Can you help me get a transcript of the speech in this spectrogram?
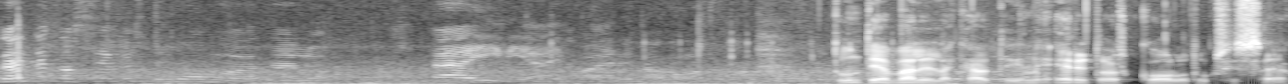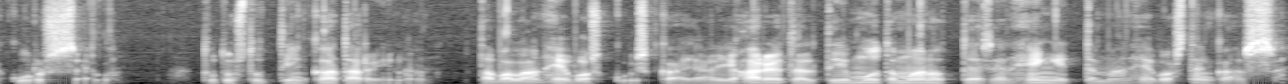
Mutta kanssa selvästi huomaa, että näillä on päiviä ihan eri tavalla. Tuntien välillä käytiin erikoiskoulutuksissa ja kursseilla. Tutustuttiin Katariinaan, tavallaan hevoskuiskaajaan, ja harjoiteltiin muutamaan otteeseen hengittämään hevosten kanssa.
